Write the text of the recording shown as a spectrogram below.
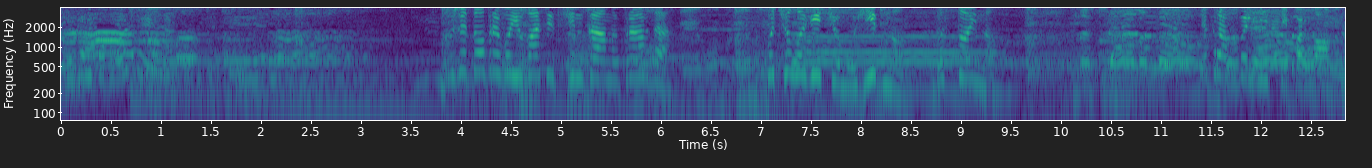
Ви мені погрожуєте? Дуже добре воювати з жінками, правда? По-чоловічому, гідно, достойно. Якраз бельгійський парламент.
